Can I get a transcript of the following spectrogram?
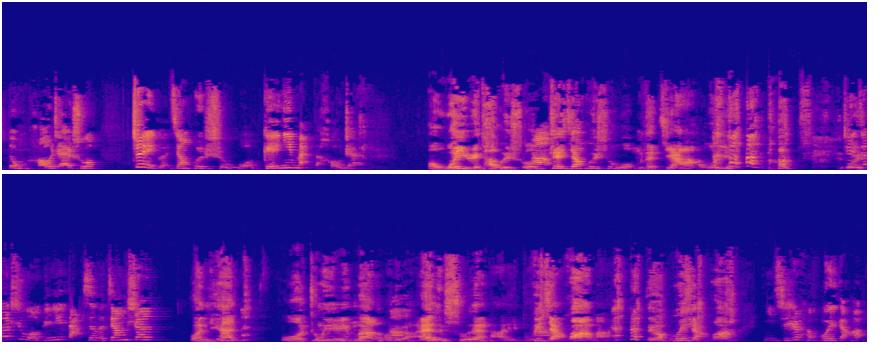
栋豪宅说：“这个将会是我给你买的豪宅，哦，我以为他会说啊这将会是我们的家，我以为 这将是我给你打下的江山。哇，你看，我终于明白了嘛，对啊吧？艾伦输在哪里？不会讲话嘛，对吧？不会讲话，”你其实很会讲话，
